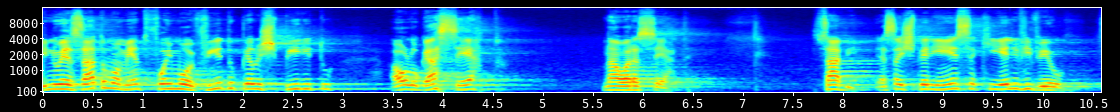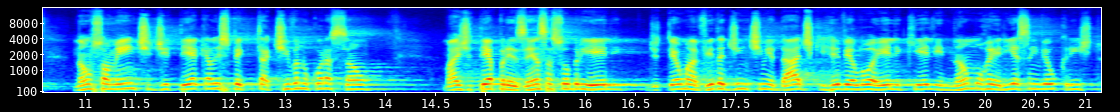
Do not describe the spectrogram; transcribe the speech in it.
e no exato momento foi movido pelo Espírito ao lugar certo, na hora certa. Sabe, essa experiência que ele viveu, não somente de ter aquela expectativa no coração, mas de ter a presença sobre ele, de ter uma vida de intimidade que revelou a ele que ele não morreria sem ver o Cristo,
